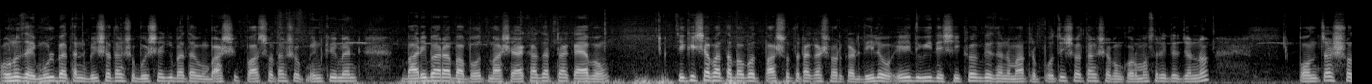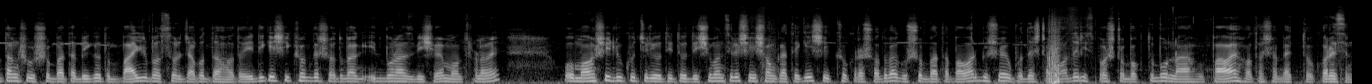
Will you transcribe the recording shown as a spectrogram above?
অনুযায়ী মূল বেতনের বিশ শতাংশ বৈশাখী ভাতা এবং বার্ষিক পাঁচ শতাংশ ইনক্রিমেন্ট বাড়ি ভাড়া বাবদ মাসে এক হাজার টাকা এবং চিকিৎসা ভাতা বাবদ পাঁচশত টাকা সরকার দিলেও এই দুই ঈদে শিক্ষকদের জন্য মাত্র পঁচিশ শতাংশ এবং কর্মচারীদের জন্য পঞ্চাশ শতাংশ উৎসব ভাতা বিগত বাইশ বছর যাবৎ দেওয়া হতো এদিকে শিক্ষকদের শতভাগ ঈদ বোনাস বিষয়ে মন্ত্রণালয় ও মাহসি লুকোচুরি অতীত দৃশ্যমান ছিল সেই সংখ্যা থেকেই শিক্ষকরা শতভাগ উৎসব ভাতা পাওয়ার বিষয়ে উপদেষ্টা আমাদের স্পষ্ট বক্তব্য না পাওয়ায় হতাশা ব্যক্ত করেছেন।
